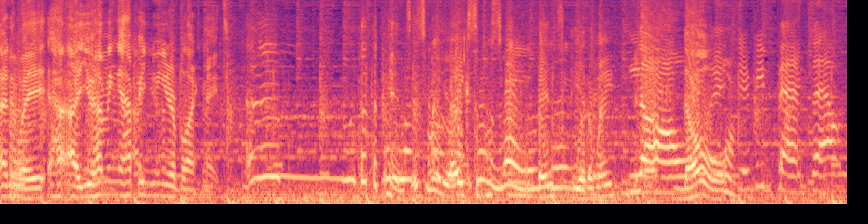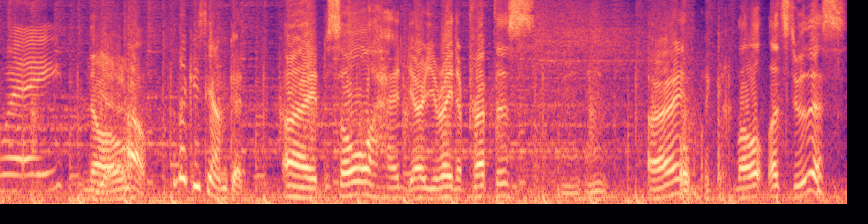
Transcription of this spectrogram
Anyway, ha- are you having a Happy New Year, Black Knight? Um, well, that depends. Is my leg supposed to be bent the other way? No, No. it should be bent that way. No. Oh, look, you see, I'm good. Alright, Soul, are you ready to prep this? Alright. Oh my god. Well, let's do this.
